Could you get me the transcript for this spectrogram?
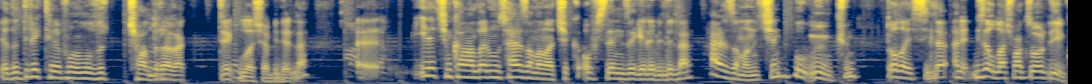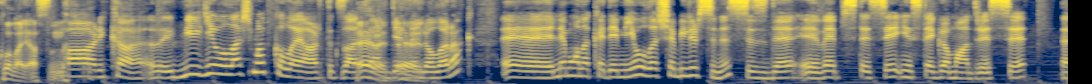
ya da direkt telefonumuzu çaldırarak direkt ulaşabilirler. Harika. İletişim kanallarımız her zaman açık. Ofislerimize gelebilirler. Her zaman için bu mümkün. Dolayısıyla hani bize ulaşmak zor değil, kolay aslında. Harika. Ee, Bilgiye ulaşmak kolay artık zaten Evet, genel evet. olarak. Ee, Lemon Akademi'ye ulaşabilirsiniz. Sizde e, web sitesi, Instagram adresi e,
